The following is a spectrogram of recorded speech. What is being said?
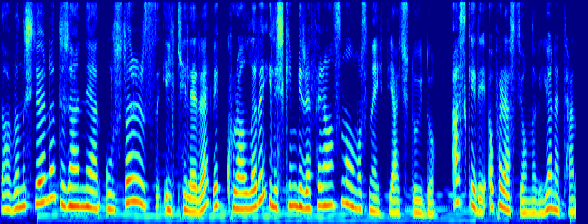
davranışlarını düzenleyen uluslararası ilkelere ve kurallara ilişkin bir referansın olmasına ihtiyaç duydu askeri operasyonları yöneten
